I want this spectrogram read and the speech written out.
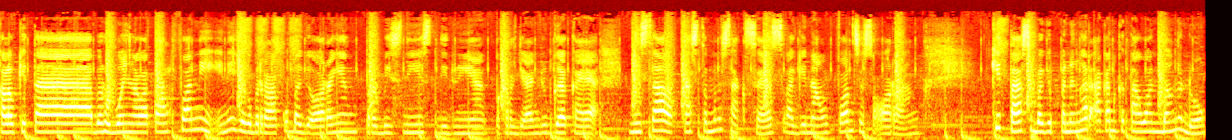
Kalau kita berhubungan lewat telepon nih ini juga berlaku bagi orang yang berbisnis di dunia pekerjaan juga. Kayak misal customer success lagi nelpon seseorang kita sebagai pendengar akan ketahuan banget dong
